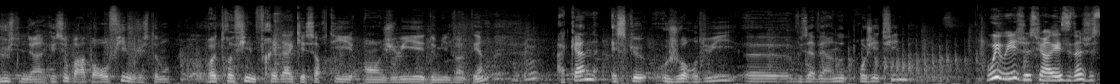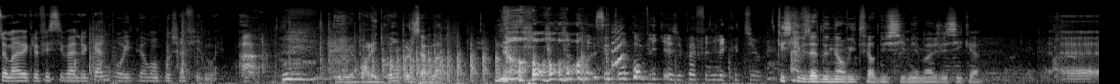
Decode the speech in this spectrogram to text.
juste une dernière question par rapport au film, justement. Votre film Freda, qui est sorti en juillet 2021 à Cannes, est-ce qu'aujourd'hui, euh, vous avez un autre projet de film? Oui, oui, je suis en résidence justement avec le Festival de Cannes pour écrire mon prochain film. Ah Et il va parler de quoi, on peut le savoir? Non, c'est trop compliqué, j'ai pas fini l'écriture. Qu'est-ce qui vous a donné envie de faire du cinéma, Jessica? Euh,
